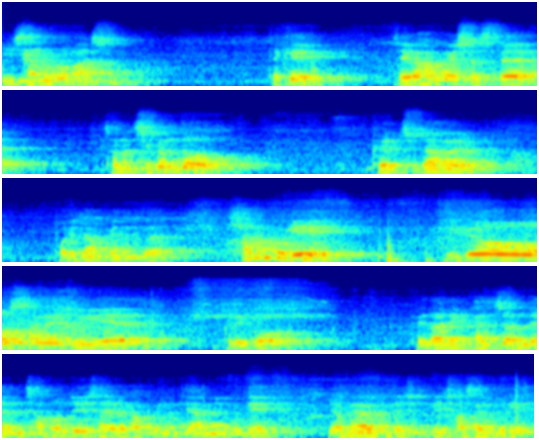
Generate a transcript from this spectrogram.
이상으로 많습니다. 특히 제가 한국에 있었을 때 저는 지금도 그 주장을 버리지 않고 있는데 한국이 유교 사회주의에 그리고 대단히 발전된 자본주의 사회를 갖고 있는 대한민국이 여기 알고 계시피 자살률이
